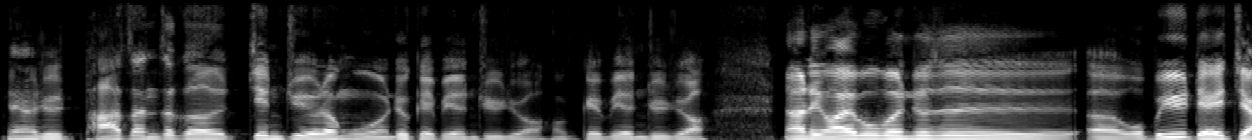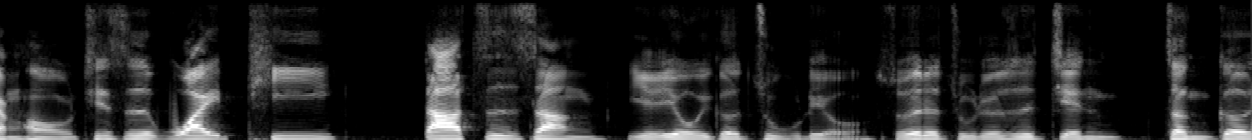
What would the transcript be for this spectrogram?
现在就爬山这个艰巨的任务，就给别人去就好，给别人去就好。那另外一部分就是，呃，我必须得讲吼，其实 YT。大致上也有一个主流，所谓的主流是剪整个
